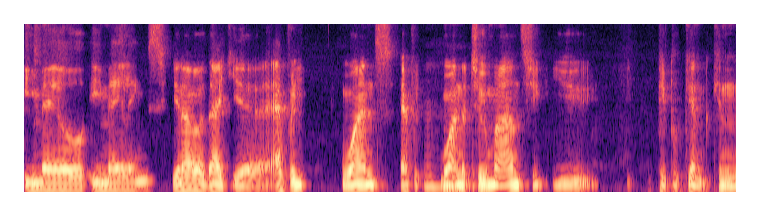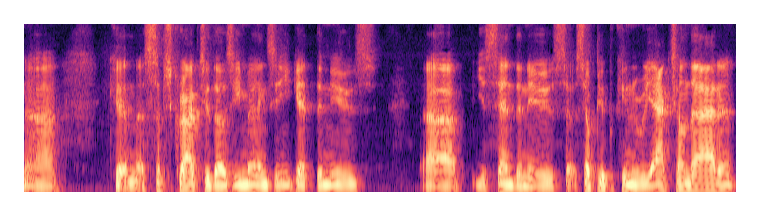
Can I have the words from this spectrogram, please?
email emailings. You know, like yeah, every once every mm-hmm. one or two months, you, you people can can uh, can subscribe to those emailings and you get the news uh, you send the news so, so people can react on that and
